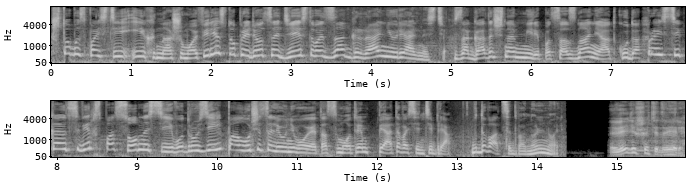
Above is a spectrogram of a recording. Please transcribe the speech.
Чтобы спасти их, нашему аферисту придется действовать за гранью реальности. В загадочном мире подсознания, откуда проистекают сверхспособности его друзей. Получится ли у него это, смотрим 5 сентября в 22.00. Видишь эти двери?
